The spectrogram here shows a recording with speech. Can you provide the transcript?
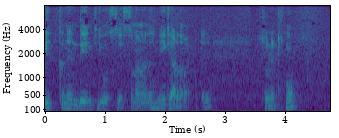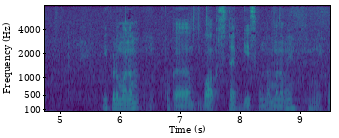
టిక్ నేను దేనికి యూజ్ చేస్తున్నాను అనేది మీకే అర్థమైపోతుంది. సో లెట్స్ మూవ్ ఇప్పుడు మనం ఒక బాక్స్ టైప్ గీసుకుందాం మనమే. మీకు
